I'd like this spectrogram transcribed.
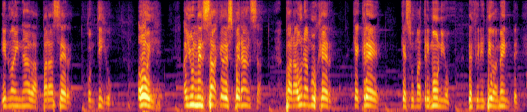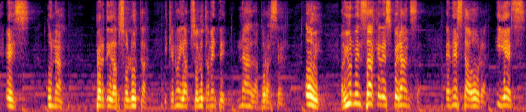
y no hay nada para hacer contigo. Hoy hay un mensaje de esperanza para una mujer que cree que su matrimonio definitivamente es una pérdida absoluta y que no hay absolutamente nada por hacer. Hoy hay un mensaje de esperanza en esta hora y es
